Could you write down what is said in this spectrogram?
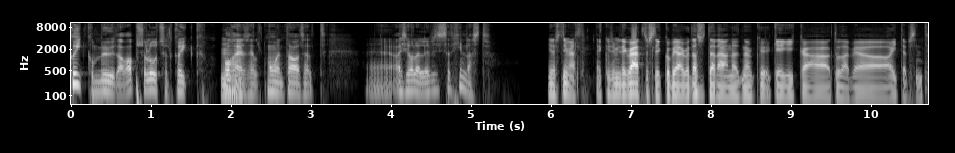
kõik on müüdav, absoluutselt kõik, mhm. koheselt mm, -hmm. momentaalselt. Äh, asi oleneb lihtsalt hinnast. just nimelt, et kui sa midagi väärtuslikku peaaegu tasuta ära annad, no keegi ikka tuleb ja aitab sind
